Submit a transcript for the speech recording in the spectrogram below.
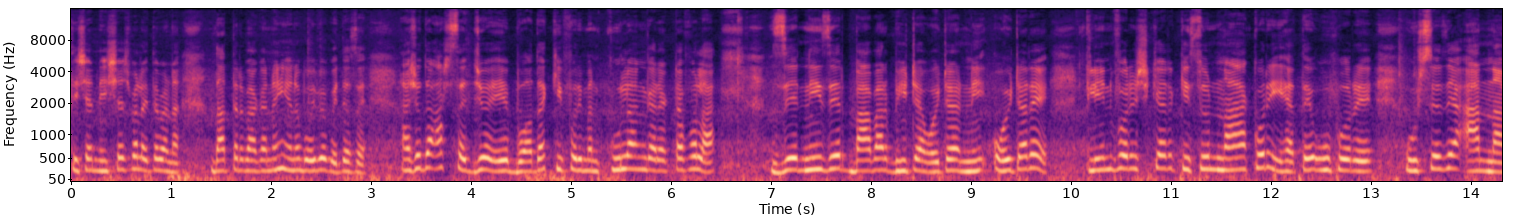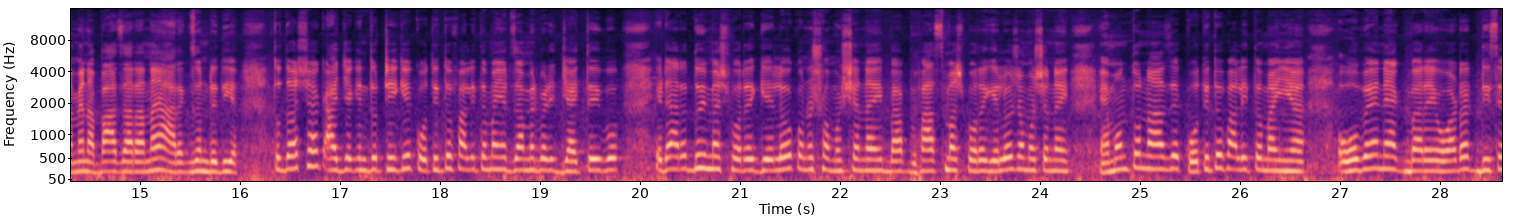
তিশার নিঃশ্বাস ফেলাইতে পারে না। দাঁতের বাগানে এনে বইবে কইতেছে আর শুধু আশ্চর্য, এ বদা কি পরিমাণ কুলাঙ্গার একটা ফলা, যে নিজের বাবার ভিটা, ওইটা ওইটারে ক্লিন পরিষ্কার কিছু না করি, হাতে উপরে উঠছে যে আর নামে না, বাজার আনায় আরেকজন রে দিয়ে। তো দর্শক আজ কিন্তু ঠিকই কথিত, ফালিত মায়ের জামের বাড়ি যাইতে হইব। এটা আরও দুই মাস পরে গেলেও কোনো সমস্যা নাই, বা পাঁচ মাস পরে গেলেও সমস্যা নাই। এমন তো না যে কথিত পালিত মাইয়া, ওভেন একবারে অর্ডার দিছে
